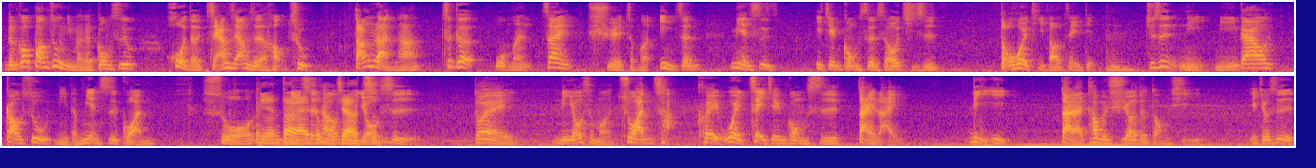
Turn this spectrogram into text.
能够帮助你们的公司获得怎样？怎样子的好处？当然啊，这个我们在学怎么应征、面试一间公司的时候，其实。”都会提到这一点，嗯，就是你，你应该要告诉你的面试官说，你身上有什么优势，对，你有什么专长，可以为这间公司带来利益，带来他们需要的东西，也就是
